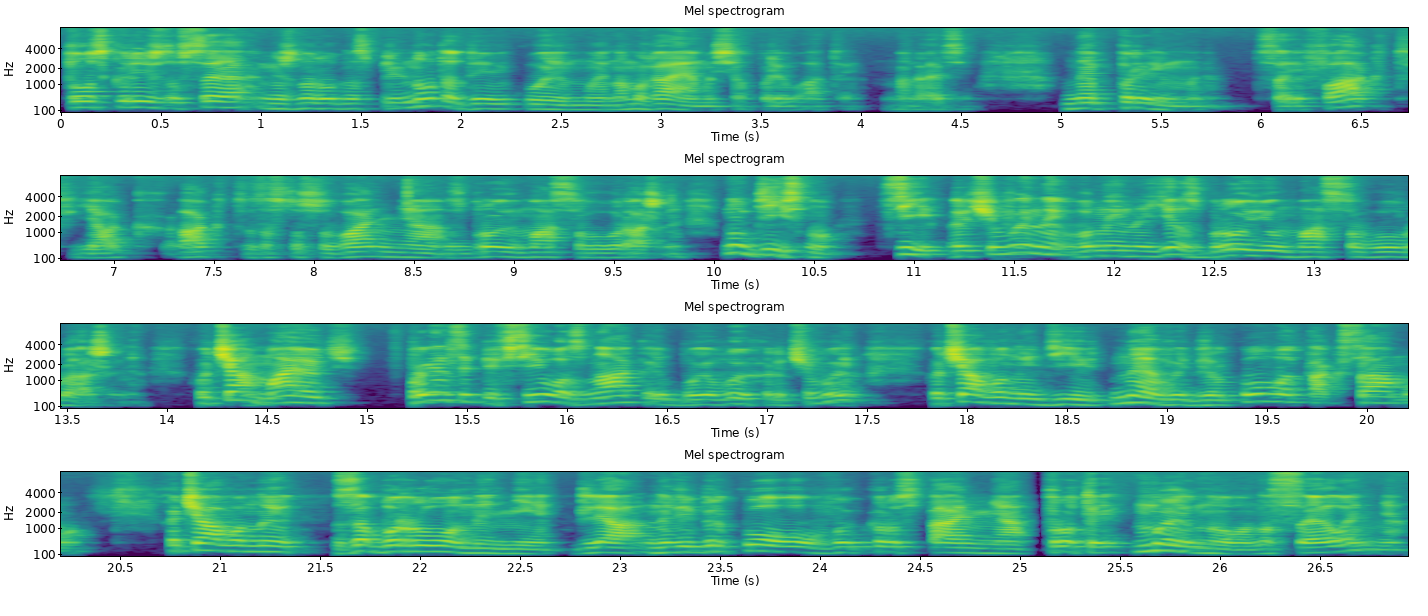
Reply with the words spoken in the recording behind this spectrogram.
то, скоріш за все, міжнародна спільнота, до якої ми намагаємося апелювати наразі, не прийме цей факт як акт застосування зброї масового ураження. Ну дійсно, ці речовини вони не є зброєю масового ураження, хоча мають в принципі всі ознаки бойових речовин, хоча вони діють невибірково так само, хоча вони заборонені для невибіркового використання проти мирного населення.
